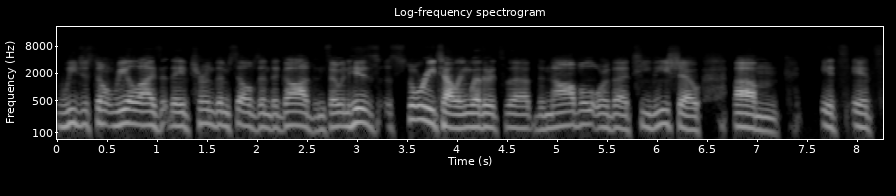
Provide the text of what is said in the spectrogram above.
we just don't realize that they've turned themselves into gods. And so, in his storytelling, whether it's the the novel or the TV show, um, it's it's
